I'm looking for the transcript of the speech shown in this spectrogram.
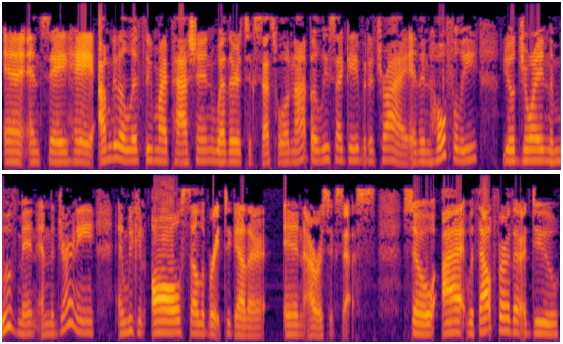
and, and say, hey, I'm going to live through my passion, whether it's successful or not, but at least I gave it a try. And then hopefully you'll join the movement and the journey and we can all celebrate together in our success. So I, without further ado,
